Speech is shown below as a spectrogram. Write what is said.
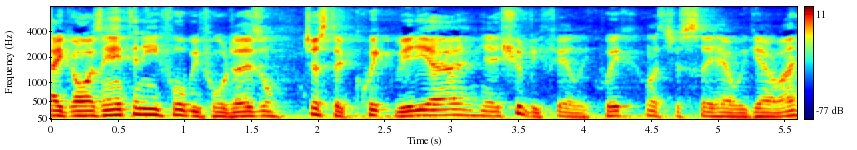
Hey guys, Anthony, Fourby4 Diesel. Just a quick video. Yeah, it should be fairly quick. Let's just see how we go, eh?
